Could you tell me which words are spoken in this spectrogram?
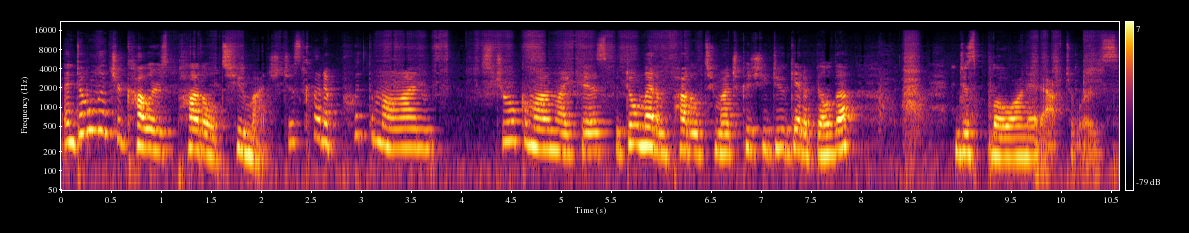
And don't let your colors puddle too much. Just kind of put them on, stroke them on like this, but don't let them puddle too much because you do get a buildup and just blow on it afterwards.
